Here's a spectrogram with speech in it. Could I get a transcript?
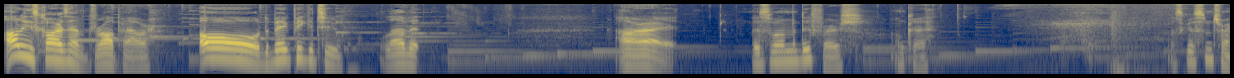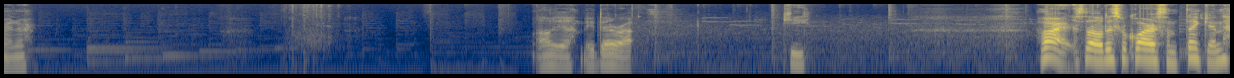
All these cards have draw power. Oh, the big Pikachu. Love it. All right. This is what I'm going to do first. Okay. Let's get some trainer. Oh, yeah. Need that rock. Key. All right. So this requires some thinking.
